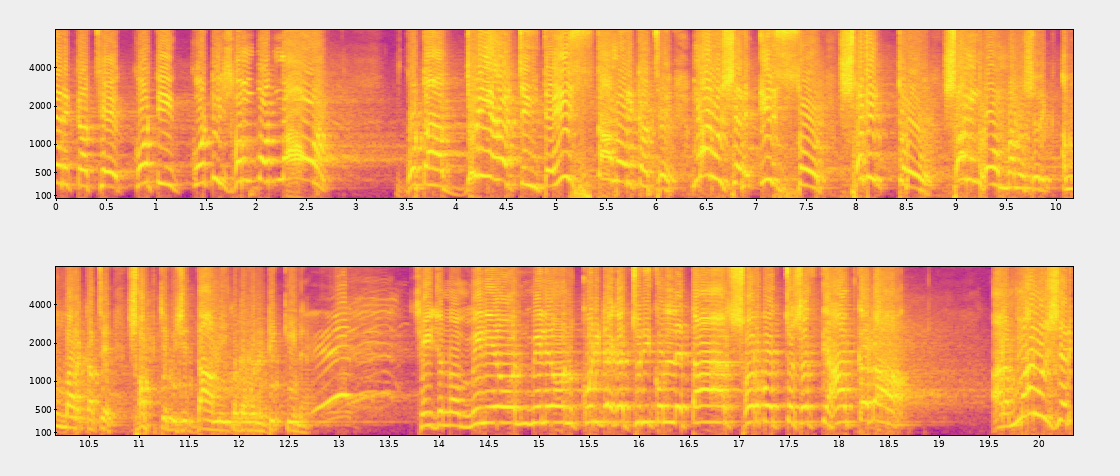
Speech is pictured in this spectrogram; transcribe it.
ইসলামের কাছে কোটি কোটি সম্পদ নয়। গোটা দুনিয়ার চিন্তা ইসলামের কাছে মানুষের ইজ্জত, সবিত্র, সম্ভ্রম মানুষের আল্লাহর কাছে সবচেয়ে বেশি দামি কথা বলে ঠিক কিনা? সেই জন্য মিলিয়ন মিলিয়ন কোটি টাকা চুরি করলে তার সর্বোচ্চ শাস্তি হাত কাটা। আর মানুষের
